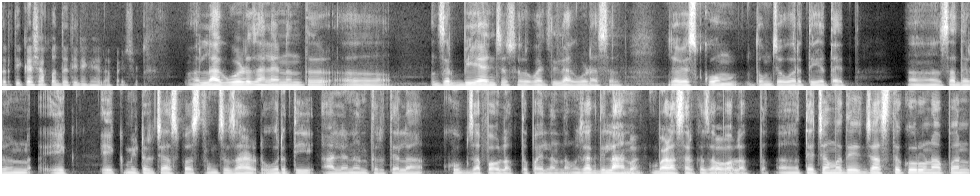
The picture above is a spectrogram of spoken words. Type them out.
तर ती कशा पद्धतीने घ्यायला पाहिजे? लागवड झाल्यानंतर जर बियांच्या स्वरूपाची लागवड असेल ज्यावेळेस कोंब तुमच्या वरती येत आहेत साधारण एक एक मीटरच्या आसपास तुमचं झाड वरती आल्यानंतर त्याला खूप जपावं लागतं पहिल्यांदा म्हणजे अगदी लहान बर. बाळासारखं हो. जपावं लागतं अ, त्याच्यामध्ये जास्त करून आपण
